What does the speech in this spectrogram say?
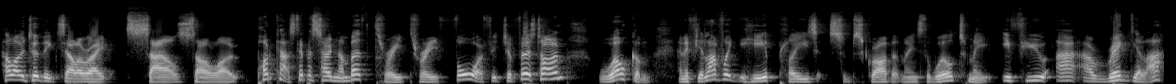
Hello to the Accelerate Sales Solo podcast, episode number 334. If it's your first time, welcome. And if you love what you hear, please subscribe. It means the world to me. If you are a regular,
